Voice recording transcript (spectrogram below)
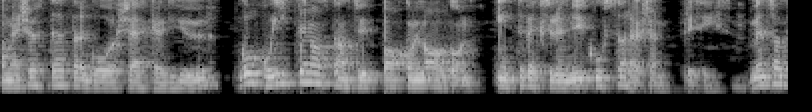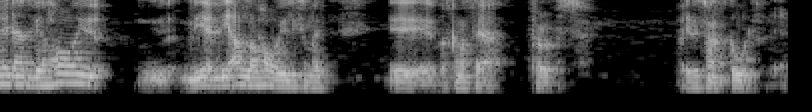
Om en köttätare går och käkar ett djur, går skiten någonstans typ bakom lagon. Inte växer det en ny kossa där sen, precis. Men saken är den att vi har ju, vi, vi alla har ju liksom ett eh, vad ska man säga, purpose. Är det svenska ordet för det?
